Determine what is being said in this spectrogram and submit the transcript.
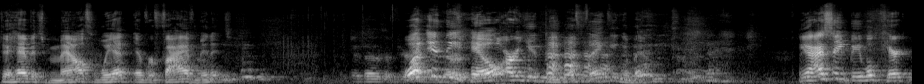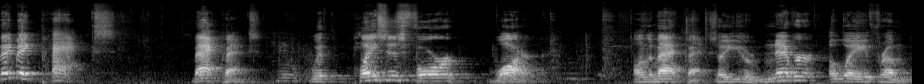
to have its mouth wet every five minutes? What in the hell are you people thinking about? Yeah, I see people carry, they make packs, backpacks, with places for water on the backpack, so you're never away from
